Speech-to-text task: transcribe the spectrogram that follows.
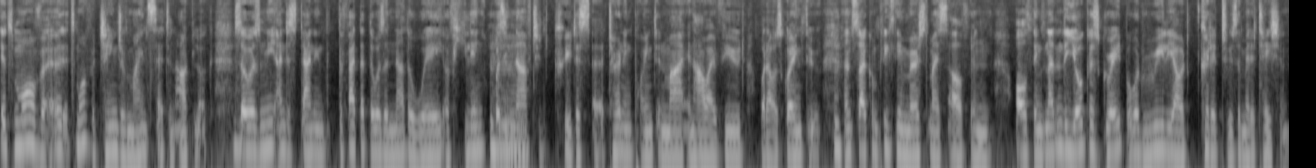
it's more of a it's more of a change of mindset and outlook. So mm-hmm. it was me understanding the fact that there was another way of healing was mm-hmm. enough to create a turning point in my in how I viewed what I was going through. Mm-hmm. And so I completely immersed myself in all things. And I think the yoga is great, but what really I would credit to is the meditation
